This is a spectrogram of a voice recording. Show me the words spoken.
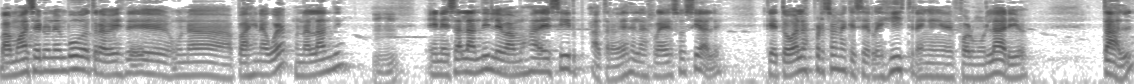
vamos a hacer un embudo a través de una página web, una landing. En esa landing le vamos a decir a través de las redes sociales que todas las personas que se registren en el formulario tal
